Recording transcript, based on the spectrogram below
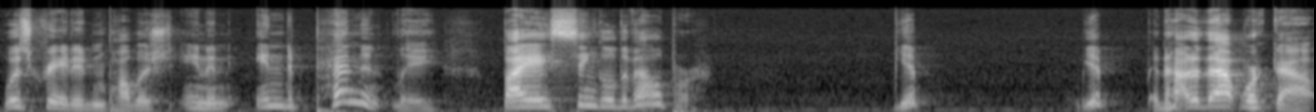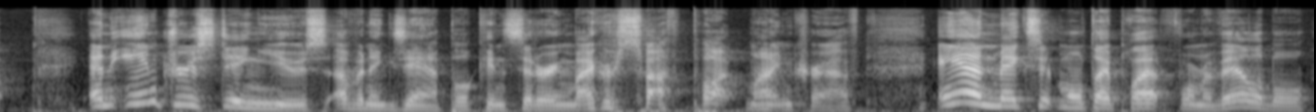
was created and published in an independently by a single developer. Yep. Yep. And how did that work out? An interesting use of an example considering Microsoft bought Minecraft and makes it multi platform available.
